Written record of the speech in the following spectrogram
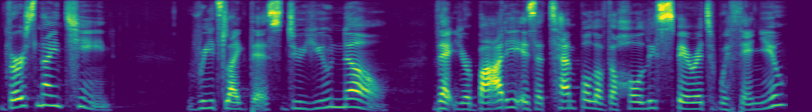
Verse 19 reads like this Do you know that your body is a temple of the Holy Spirit within you,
